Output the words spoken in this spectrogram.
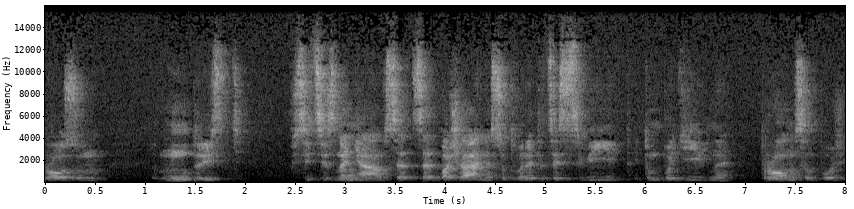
розум, мудрість, всі ці знання, все це бажання сотворити цей світ і тому подібне, промисел Божий.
